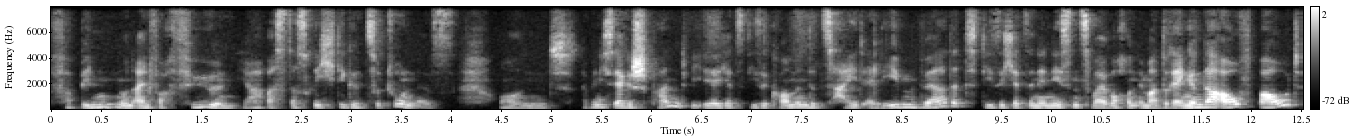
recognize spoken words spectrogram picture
verbinden und einfach fühlen, ja, was das Richtige zu tun ist. Und da bin ich sehr gespannt, wie ihr jetzt diese kommende Zeit erleben werdet, die sich jetzt in den nächsten zwei Wochen immer drängender aufbaut.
